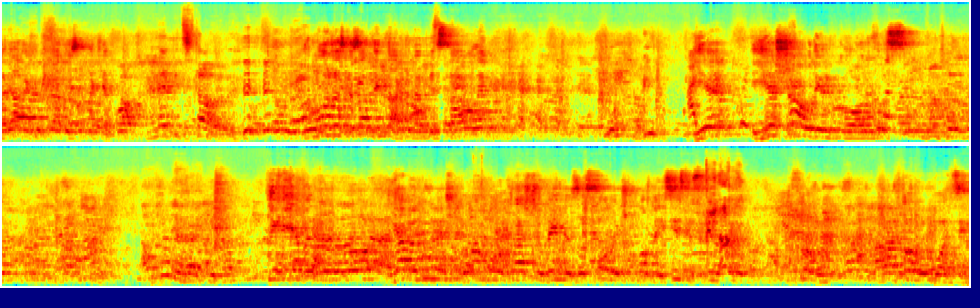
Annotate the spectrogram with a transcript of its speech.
Наряди купляти все таке. Мене підставили. Ну можна сказати і так, мене підставили. Є, є ще один конкурс. Тільки я би, я би думав, що вам було краще вийти за столу, якщо можна і сісти собі на тому, в тому боці.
